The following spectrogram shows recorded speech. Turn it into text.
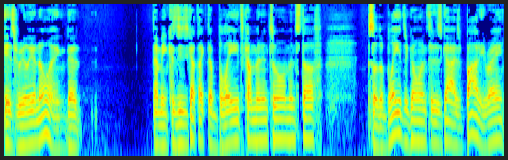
it's really annoying that, I mean, because he's got, like, the blades coming into him and stuff. So the blades are going to this guy's body, right?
